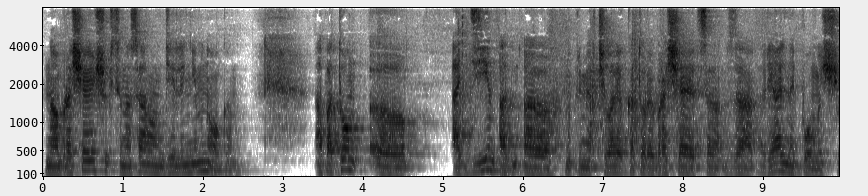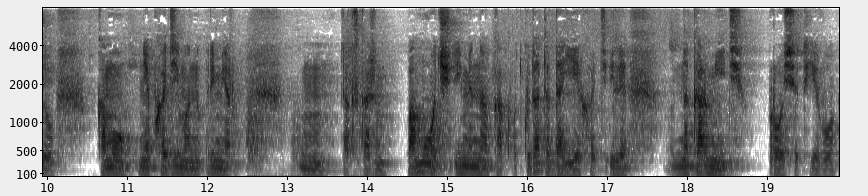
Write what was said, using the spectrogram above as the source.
но обращающихся на самом деле немного. А потом э, один, э, например, человек, который обращается за реальной помощью, кому необходимо, например, так скажем, помочь именно как вот куда-то доехать или накормить просит его.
